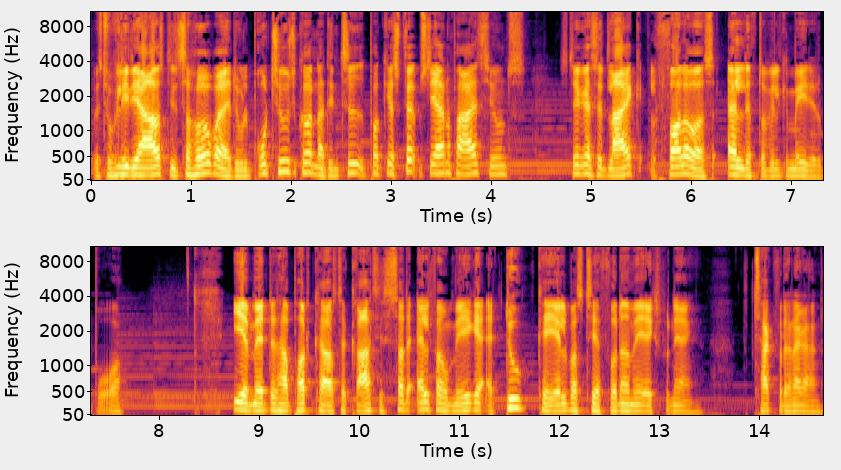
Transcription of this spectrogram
Hvis du kan lide det her afsnit, så håber jeg, at du vil bruge 20 sekunder af din tid på at give os 5 stjerner på iTunes. Stik os et like, eller follow os, alt efter hvilke medier du bruger. I og med, at den her podcast er gratis, så er det alfa og omega, at du kan hjælpe os til at få noget mere eksponering. Tak for denne gang.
